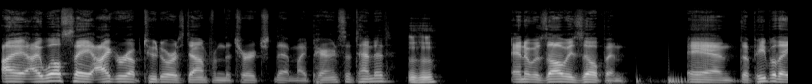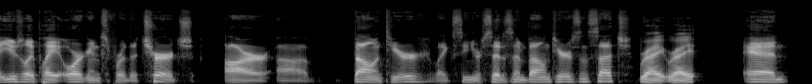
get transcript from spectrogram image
I I will say I grew up two doors down from the church that my parents attended. Mm-hmm. And it was always open. And the people that usually play organs for the church are uh, volunteer, like senior citizen volunteers and such. Right, right. And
